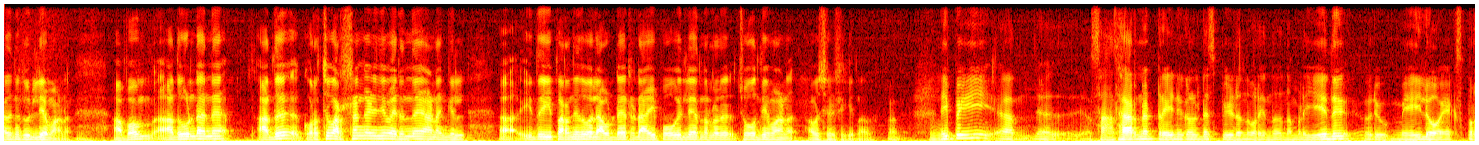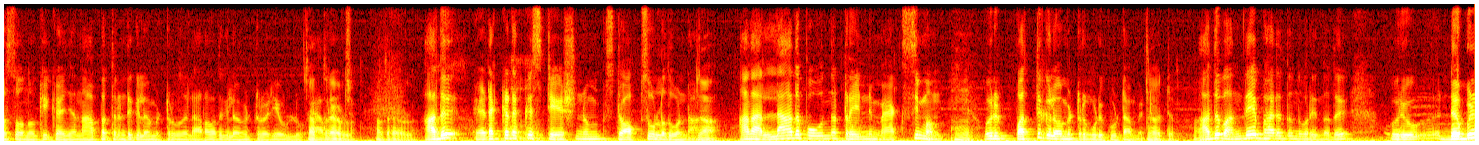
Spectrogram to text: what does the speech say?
അതിന് തുല്യമാണ്. അപ്പം അതുകൊണ്ട് തന്നെ അത് കുറച്ച് വർഷം കഴിഞ്ഞ് വരുന്നതാണെങ്കിൽ ഇത് ഈ പറഞ്ഞതുപോലെ ഔട്ട്ഡേറ്റഡ് ആയി പോയില്ലേ എന്നുള്ളൊരു ചോദ്യമാണ് അവശേഷിക്കുന്നത്. ഇപ്പോൾ ഈ സാധാരണ ട്രെയിനുകളുടെ സ്പീഡ് എന്ന് പറയുന്നത് നമ്മൾ ഏത് ഒരു മെയിലോ എക്സ്പ്രസ്സോ നോക്കിക്കഴിഞ്ഞാൽ നാൽപ്പത്തിരണ്ട് കിലോമീറ്റർ മുതൽ അറുപത് കിലോമീറ്റർ വരെ ഉള്ളൂ അത്രേ ഉള്ളൂ അത്രേ ഉള്ളൂ. അത് ഇടയ്ക്കിടയ്ക്ക് സ്റ്റേഷനും സ്റ്റോപ്സും ഉള്ളത് കൊണ്ടാണ്. അതല്ലാതെ പോകുന്ന ട്രെയിനിന് മാക്സിമം ഒരു പത്ത് കിലോമീറ്ററും കൂടി കൂട്ടാൻ പറ്റും. പറ്റും. അത് വന്ദേ ഭാരത് എന്ന് പറയുന്നത് ഒരു ഡബിൾ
